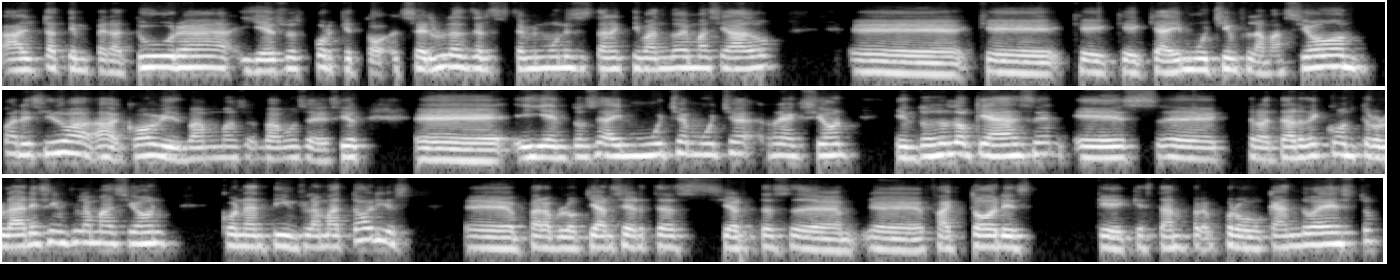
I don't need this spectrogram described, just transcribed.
alta temperatura y eso es porque células del sistema inmune se están activando demasiado, eh, que, que, hay mucha inflamación, parecido a, COVID, vamos, vamos a decir, eh, y entonces hay mucha, mucha reacción. Y entonces lo que hacen es tratar de controlar esa inflamación con antiinflamatorios para bloquear ciertos ciertas factores que, que están provocando esto.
